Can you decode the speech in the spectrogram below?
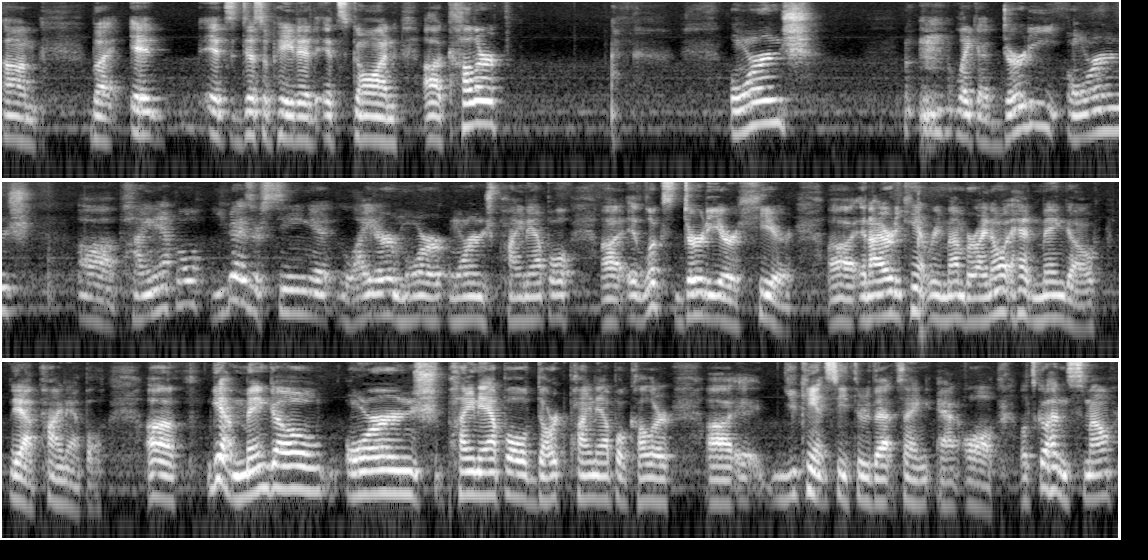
Um, but it it's dissipated. It's gone. Uh, color orange, like a dirty orange uh, pineapple. You guys are seeing it lighter, more orange pineapple. Uh, it looks dirtier here. Uh, and I already can't remember. I know it had mango. Yeah, pineapple. Uh, yeah, mango, orange, pineapple, dark pineapple color. Uh, you can't see through that thing at all. Let's go ahead and smell.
